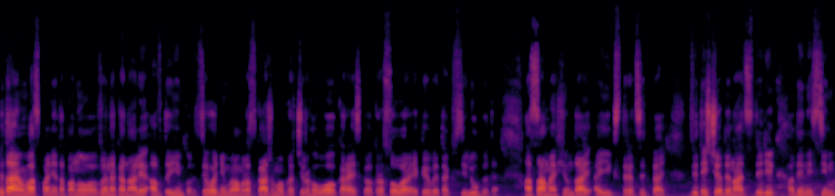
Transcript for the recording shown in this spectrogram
Вітаємо вас, пані та панове. Ви на каналі Автоімпорт. Сьогодні ми вам розкажемо про чергового корейського кросовера, який ви так всі любите. А саме Hyundai AX35. 2011 рік, 1,7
